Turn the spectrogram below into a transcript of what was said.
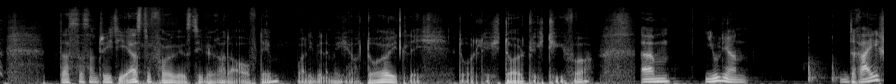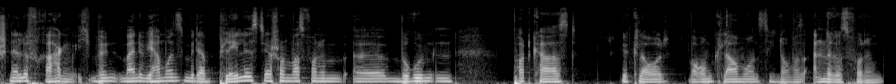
dass das natürlich die erste Folge ist, die wir gerade aufnehmen, weil die wird nämlich auch deutlich, deutlich, deutlich tiefer. Ähm, Julian, drei schnelle Fragen. Ich meine, wir haben uns mit der Playlist ja schon was von einem äh, berühmten Podcast geklaut. Warum klauen wir uns nicht noch was anderes von einem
